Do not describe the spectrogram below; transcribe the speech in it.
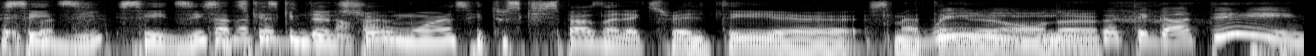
c'est dit, c'est dit. C'est qu'est-ce qui me donne chaud moi, c'est tout ce qui se passe dans l'actualité euh, ce matin. Oui, là. On a écoute, t'es gâté.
